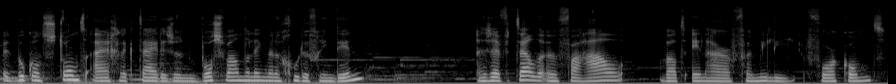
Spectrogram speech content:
Het boek ontstond eigenlijk tijdens een boswandeling met een goede vriendin. En zij vertelde een verhaal wat in haar familie voorkomt,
